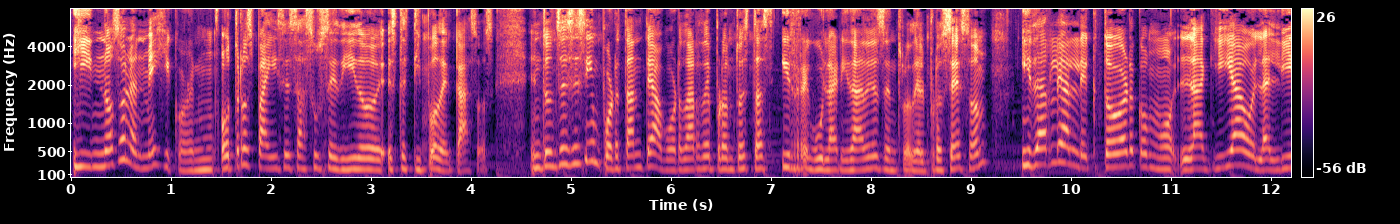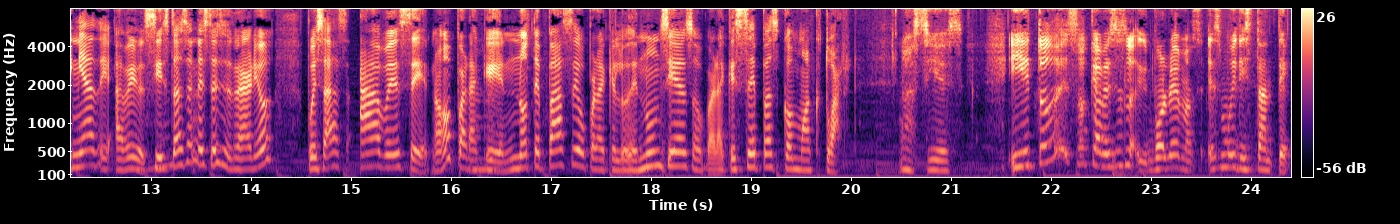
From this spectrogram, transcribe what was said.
Y no solo en México, en otros países ha sucedido este tipo de casos. Entonces es importante abordar de pronto estas irregularidades dentro del proceso y darle al lector como la guía o la línea de, a ver, si estás en este escenario, pues haz A, B, C, ¿no? Para que no te pase o para que lo denuncies o para que sepas cómo actuar. Así es. Y todo eso que a veces volvemos, es muy distante.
